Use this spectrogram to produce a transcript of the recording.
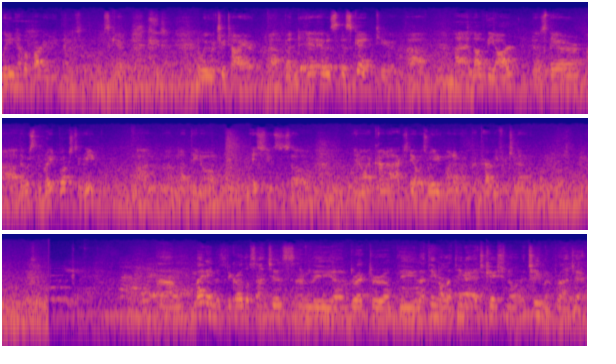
We didn't have a party or anything, so I was scared. we were too tired, uh, but it, it was it's good to. Uh, I, love the art that's there. Uh, there were some great books to read on, on Latino issues. So, you know, I kind of actually I was reading one of them. Prepared me for today. Um, my name is Ricardo Sanchez. I'm the uh, director of the Latino Latina Educational Achievement Project.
